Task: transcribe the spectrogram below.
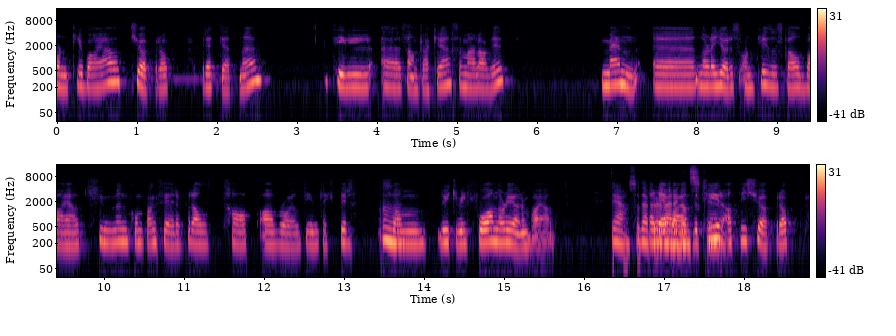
ordentlig buyout kjøper opp rettighetene til eh, soundtracket som er laget. Men eh, når det gjøres ordentlig, så skal buyout-summen kompensere for alt tap av royalty-inntekter mm. som du ikke vil få når du gjør en buyout. Ja, så det, det er det buyout ganske... betyr, at de kjøper opp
